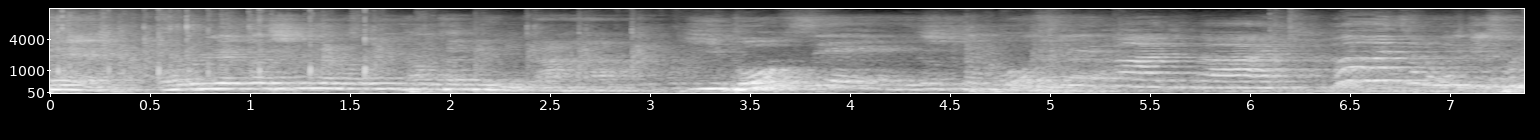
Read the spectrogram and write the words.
네 오늘 여것은 여러분 감사드립니다. 이보세 이보세 마지막. 아 저런 이렇게 소리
